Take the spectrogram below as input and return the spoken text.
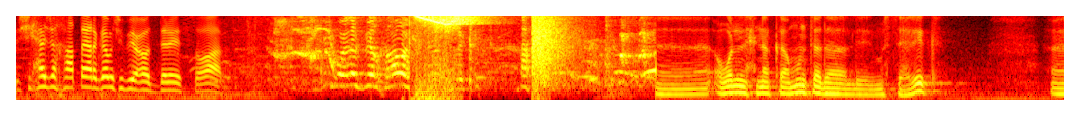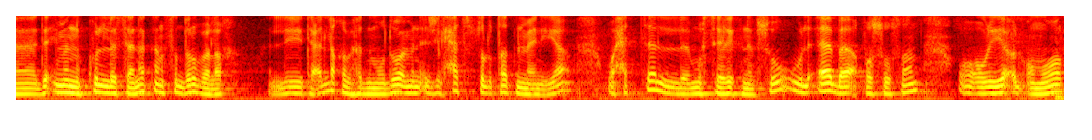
شي حاجة خطيرة؟ كاع ما تبيعوا الدراري الصغار؟ وعلى زي الخراوه اولا إحنا كمنتدى للمستهلك آه، دائما كل سنة كنصدروا بلاغ اللي يتعلق بهذا الموضوع من أجل حث السلطات المعنية وحتى المستهلك نفسه والآباء خصوصا وأولياء الأمور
